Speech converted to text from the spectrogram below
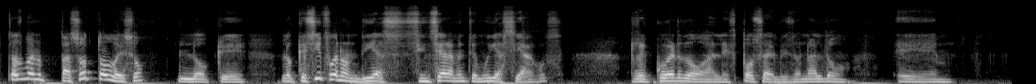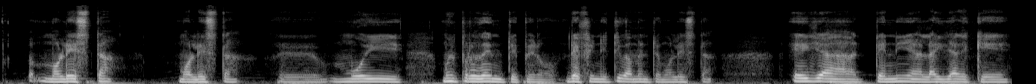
Entonces, bueno, pasó todo eso, lo que, lo que sí fueron días sinceramente muy asiagos. Recuerdo a la esposa de Luis Donaldo eh, molesta, molesta, eh, muy, muy prudente, pero definitivamente molesta. Ella tenía la idea de que,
